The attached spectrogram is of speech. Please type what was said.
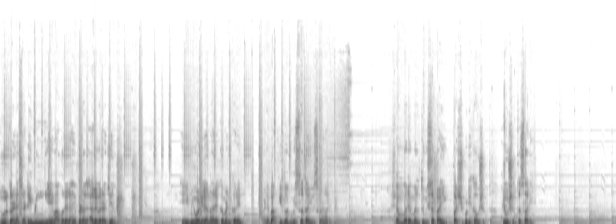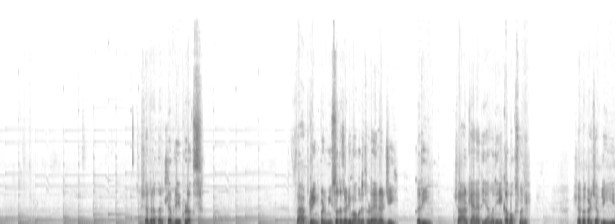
दूर करण्यासाठी मी हे मागवलेलं आहे प्रोडक्ट ॲलोवेरा जेल हे मी वडिलांना रेकमेंड करेन आणि बाकी दोन मी स्वतः यूज करणार आहे. शंभर एम एल तुम्ही सकाळी उपाशी खाऊ शकता पिऊ शकता सॉरी अशा प्रकारचे आपले प्रोडक्ट्स फॅब ड्रिंक पण मी स्वतःसाठी मागवलं थोडं एनर्जी कधी चार कॅन आहेत यामध्ये एका बॉक्समध्ये अशा प्रकारची आपली ही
